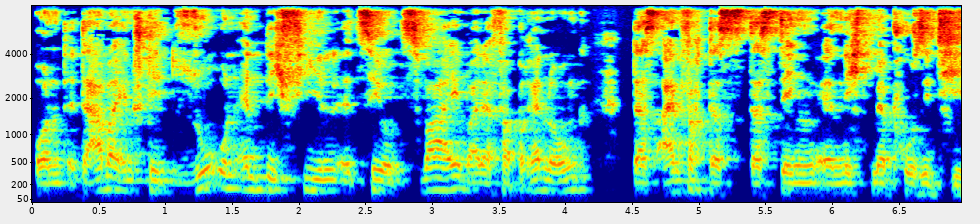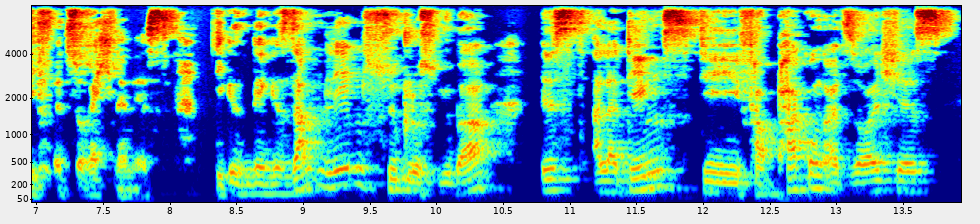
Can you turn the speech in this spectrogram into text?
Und dabei entsteht so unendlich viel äh, CO2 bei der Verbrennung, dass einfach das, das Ding nicht mehr positiv zu rechnen ist. Die, den gesamten Lebenszyklus über ist allerdings die Verpackung als solches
